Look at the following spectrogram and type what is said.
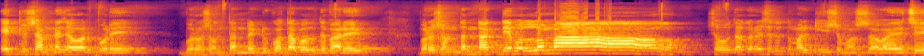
একটু সামনে যাওয়ার পরে বড় সন্তানটা একটু কথা বলতে পারে। বড় সন্তান ডাক দিয়ে বলল, মা, সৌদাগরের সাথে তোমার কি সমস্যা হয়েছে?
